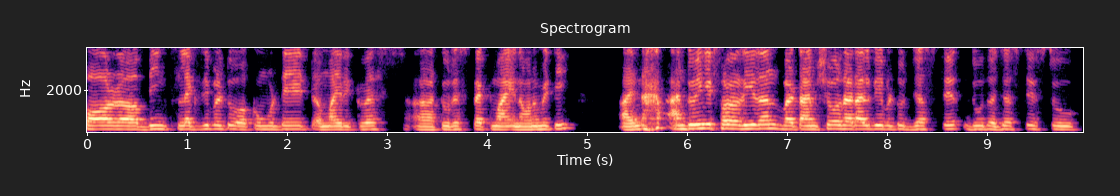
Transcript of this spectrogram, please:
for uh, being flexible to accommodate uh, my request uh, to respect my anonymity I'm, I'm doing it for a reason but i'm sure that i'll be able to just do the justice to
